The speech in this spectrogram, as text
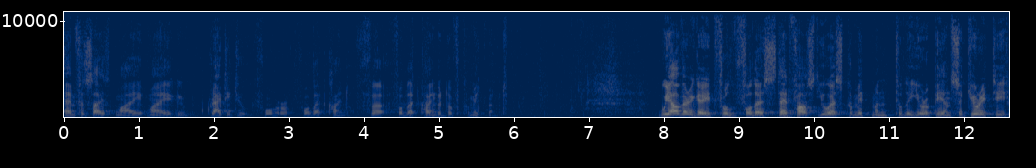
emphasized my, my gratitude for, for, that kind of, uh, for that kind of commitment. We are very grateful for the steadfast US commitment to the European security,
